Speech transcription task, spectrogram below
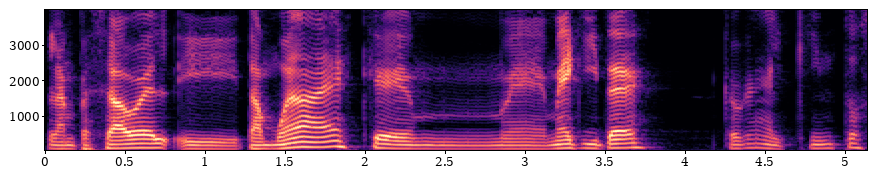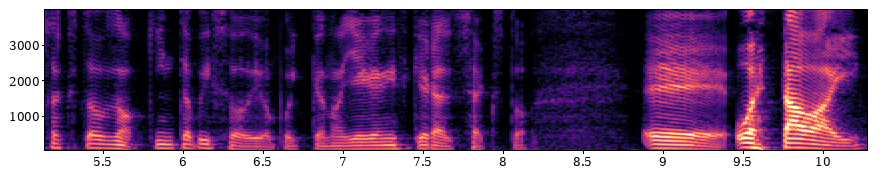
la empecé a ver y tan buena es que me, me quité, creo que en el quinto, sexto, no, quinto episodio, porque no llegué ni siquiera al sexto. Eh, o estaba ahí.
